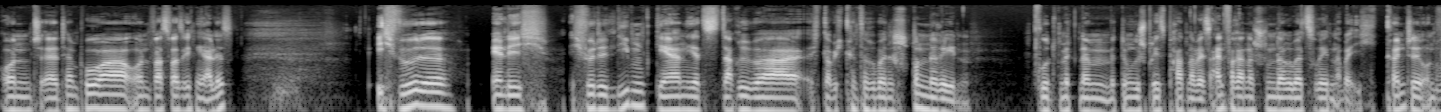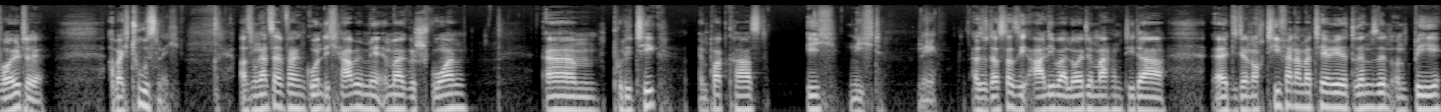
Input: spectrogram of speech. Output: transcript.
und äh, Tempora und was weiß ich nicht alles. Ich würde ehrlich, ich würde liebend gern jetzt darüber, ich glaube, ich könnte darüber eine Stunde reden. Gut, mit einem mit einem Gesprächspartner wäre es einfacher, eine Stunde darüber zu reden, aber ich könnte und wollte, aber ich tue es nicht. Aus einem ganz einfachen Grund, ich habe mir immer geschworen, ähm, Politik im Podcast, ich nicht. Nee. Also das, was sie A lieber Leute machen, die da, äh, die da noch tiefer in der Materie drin sind und B,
